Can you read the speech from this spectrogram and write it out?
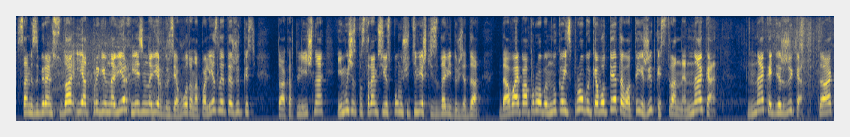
Сами забираем сюда и отпрыгиваем наверх. Лезем наверх, друзья. Вот она, полезла эта жидкость. Так, отлично. И мы сейчас постараемся ее с помощью тележки задавить, друзья, да. Давай попробуем. Ну-ка, испробуй-ка вот этого. Ты, жидкость странная. На-ка. На-ка, держи-ка. Так.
